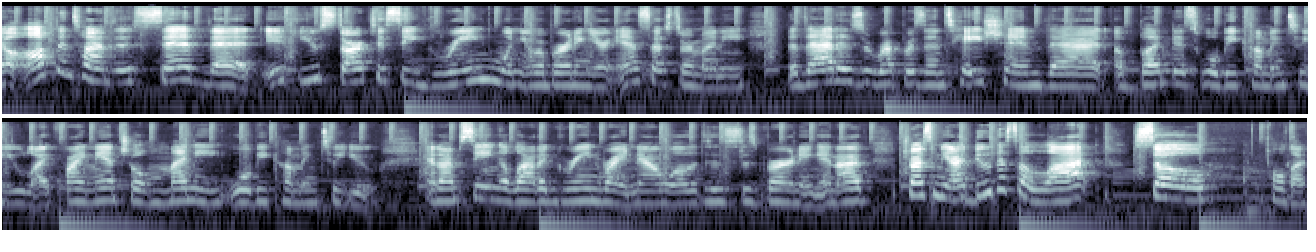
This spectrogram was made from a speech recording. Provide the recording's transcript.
Now, oftentimes it's said that if you start to see green when you are burning your ancestor money, that that is a representation that abundance will be coming to you, like financial money will be coming to you. And I'm seeing a lot of green right now while this is burning. And I've, trust me, I do this a lot. So, hold on.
